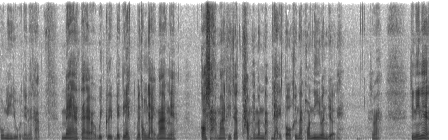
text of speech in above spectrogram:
พวกนี้อยู่เนี่ยนะครับ แม้แต่วิกฤตเล็ก ๆ ไม่ต้องใหญ่มากเนี่ยก็สามารถที่จะทำให้มันแบบใหญ่โตขึ้นได้เพราะหนี้มันเยอะไงใช่ไหมทีนี้เนี่ย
